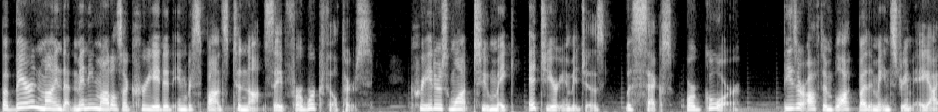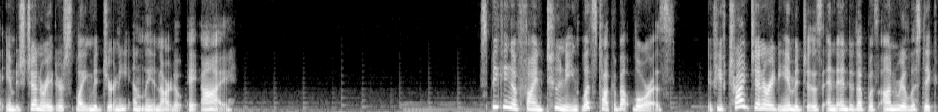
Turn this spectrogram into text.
But bear in mind that many models are created in response to not safe for work filters. Creators want to make edgier images with sex or gore, these are often blocked by the mainstream AI image generators like Midjourney and Leonardo AI. Speaking of fine tuning, let's talk about LoRa's. If you've tried generating images and ended up with unrealistic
